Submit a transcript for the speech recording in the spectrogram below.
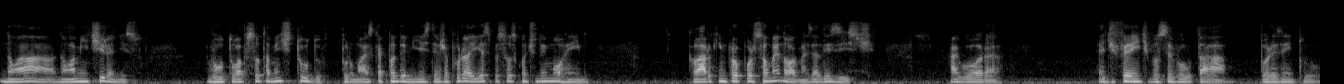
não há, não há mentira nisso. Voltou absolutamente tudo, por mais que a pandemia esteja por aí, as pessoas continuem morrendo. Claro que em proporção menor, mas ela existe. Agora, é diferente você voltar, por exemplo,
